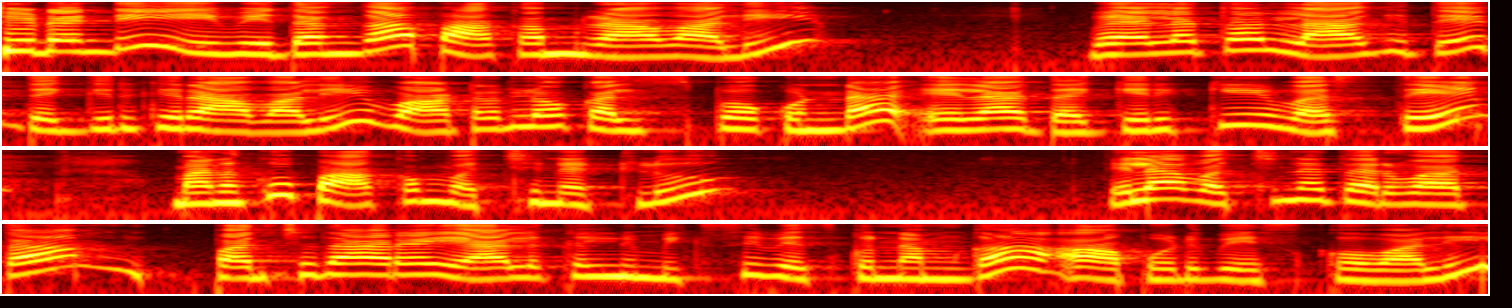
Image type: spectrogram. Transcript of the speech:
చూడండి ఈ విధంగా పాకం రావాలి. వేళ్ళతో లాగితే దగ్గరికి రావాలి. వాటర్లో కలిసిపోకుండా ఇలా దగ్గరికి వస్తే మనకు పాకం వచ్చినట్లు. ఇలా వచ్చిన తర్వాత పంచదార యాలకుల్ని మిక్సీ వేసుకున్నాంగా ఆ పొడి వేసుకోవాలి.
